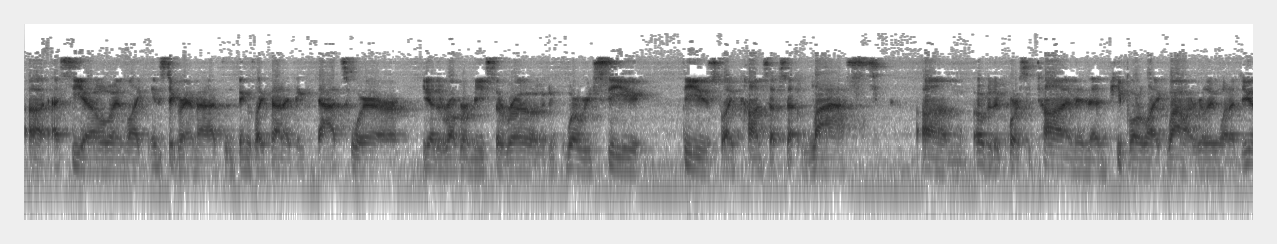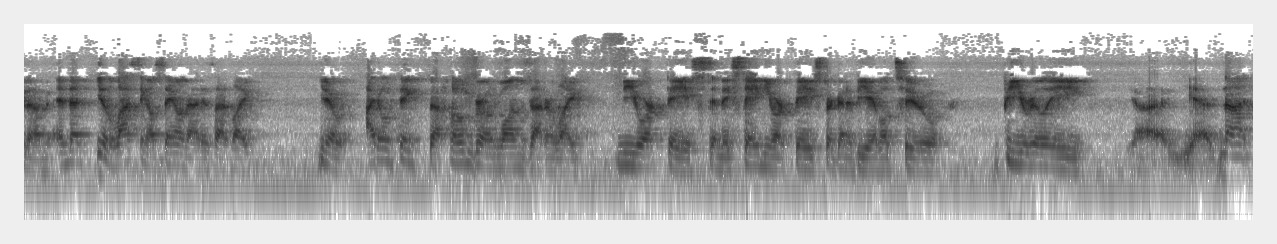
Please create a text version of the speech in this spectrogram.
uh, SEO and like Instagram ads and things like that. I think that's where, you know, the rubber meets the road, where we see these like concepts that last um, over the course of time, and then people are like, "Wow, I really want to do them." And then, you know, the last thing I'll say on that is that, like, you know, I don't think the homegrown ones that are like New York based and they stay New York based are going to be able to be really uh, yeah, not,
